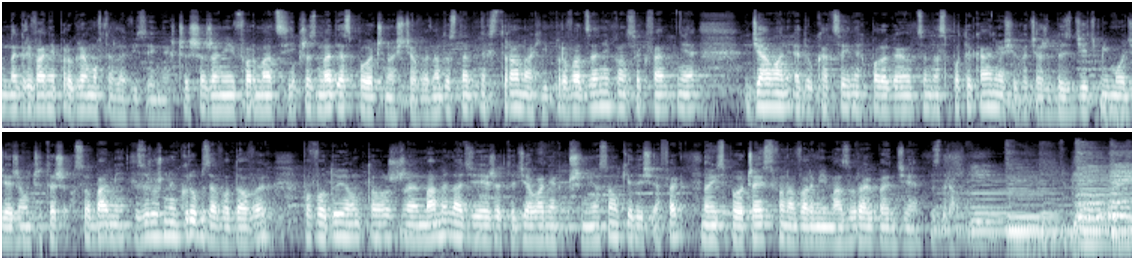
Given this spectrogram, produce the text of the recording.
nagrywanie programów telewizyjnych, czy szerzenie informacji przez media społecznościowe na dostępnych stronach i prowadzenie konsekwentnie działań edukacyjnych polegających na spotykaniu się chociażby z dziećmi, młodzieżą, czy też osobami z różnych grup zawodowych powodują to, że mamy nadzieję, że te działania przyniosą kiedyś efekt, no i społeczeństwo na Warmii i Mazurach będzie zdrowe. W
